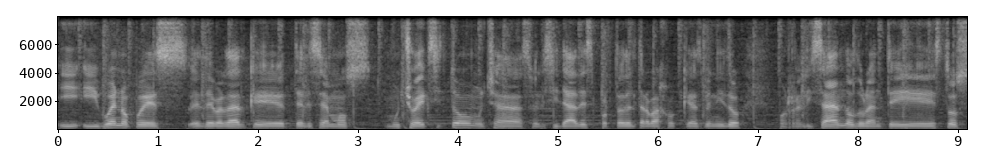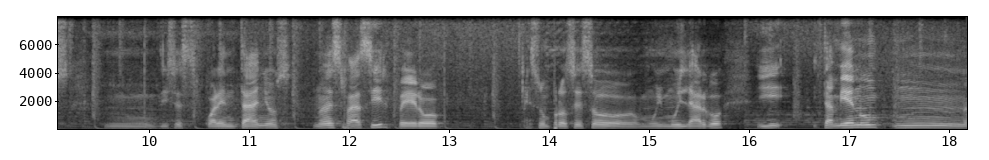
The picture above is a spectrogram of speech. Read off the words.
Y, bueno, pues eh, de verdad que te deseamos mucho éxito, muchas felicidades por todo el trabajo que has venido pues, realizando durante estos, mm, dices, 40 años. No es fácil, pero es un proceso muy, muy largo y, también un,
